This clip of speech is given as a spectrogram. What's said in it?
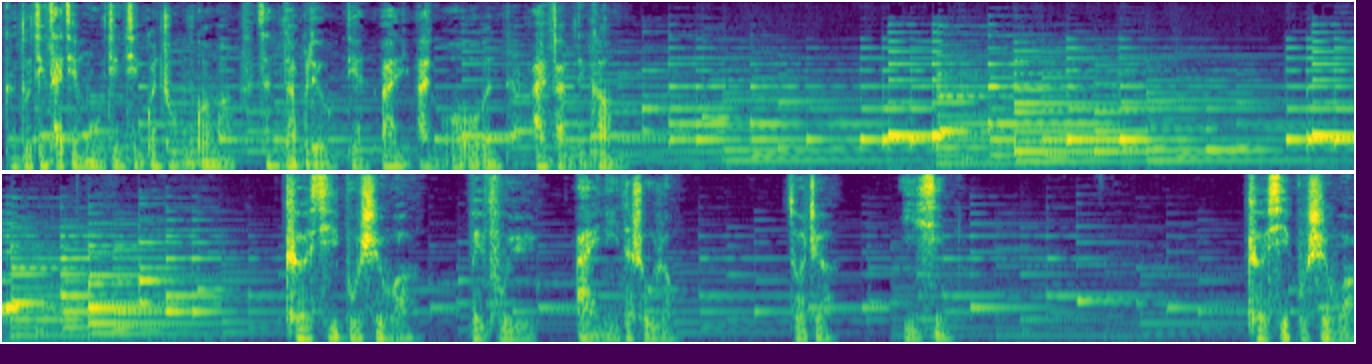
更多精彩节目，敬请关注我们的官网三 W 点 I M O O N F M 点 com。可惜不是我。被赋予爱你的殊荣。作者：一心。可惜不是我，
